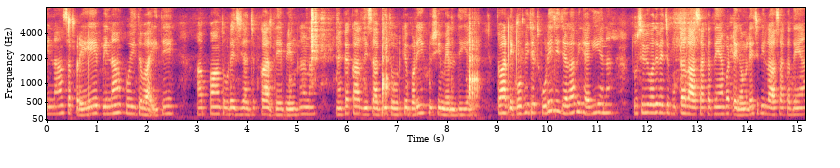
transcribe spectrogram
ਬਿਨਾਂ ਸਪਰੇਅ, ਬਿਨਾਂ ਕੋਈ ਦਵਾਈ ਦੇ ਆਪਾਂ ਥੋੜ੍ਹੇ ਜਿਹੇ ਅੱਜ ਘਰ ਦੇ ਬੈਂਗਣ ਮੈਂ ਕਿਹਾ ਘਰ ਦੀ ਸਬਜ਼ੀ ਤੋੜ ਕੇ ਬੜੀ ਖੁਸ਼ੀ ਮਿਲਦੀ ਆ। ਤੁਹਾਡੇ ਕੋਲ ਵੀ ਜੇ ਥੋੜ੍ਹੀ ਜਿਹੀ ਜਗ੍ਹਾ ਵੀ ਹੈਗੀ ਆ ਨਾ, ਤੁਸੀਂ ਵੀ ਉਹਦੇ ਵਿੱਚ ਬੂਟਾ ਲਾ ਸਕਦੇ ਆ, ਵੱਡੇ ਗਮਲੇ 'ਚ ਵੀ ਲਾ ਸਕਦੇ ਆ।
